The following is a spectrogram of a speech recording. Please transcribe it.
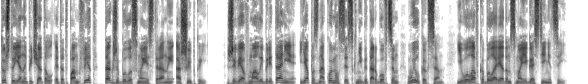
То, что я напечатал этот памфлет, также было с моей стороны ошибкой. Живя в Малой Британии, я познакомился с книготорговцем Уилкоксом, его лавка была рядом с моей гостиницей.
